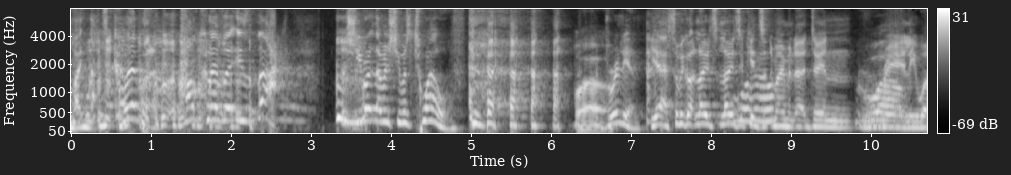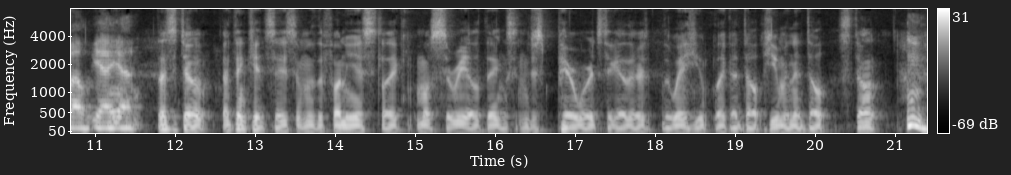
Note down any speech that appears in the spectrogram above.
like that's clever. How clever is that? And she wrote that when she was 12. Wow. Brilliant. Yeah, so we got loads loads of kids at the moment that are doing really well. Yeah, yeah. That's dope. I think kids say some of the funniest, like most surreal things, and just pair words together the way hu- like adult human adults don't. Mm.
